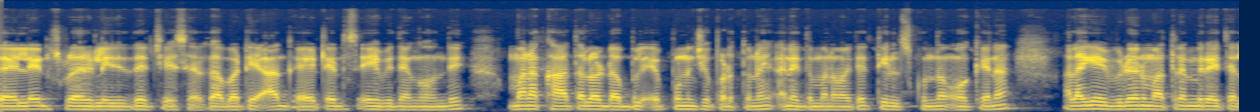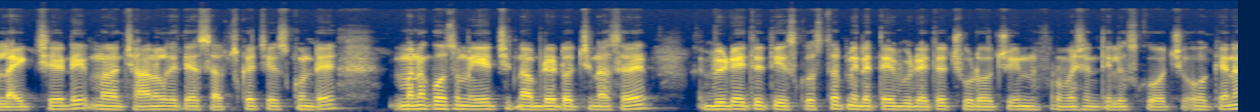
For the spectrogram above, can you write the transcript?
గైడ్లైన్స్ కూడా రిలీజ్ అయితే చేశారు కాబట్టి ఆ గైడ్లైన్స్ ఏ విధంగా ఉంది మన ఖాతాలో డబ్బులు ఎప్పటి నుంచి పడుతున్నాయి అనేది మనం అయితే తెలుసుకుందాం ఓకేనా? అలాగే ఈ వీడియోని మాత్రం మీరైతే లైక్ చేయండి. మన ఛానల్కి అయితే సబ్స్క్రైబ్ చేసుకుంటే మన కోసం ఏ చిన్న అప్డేట్ వచ్చినా సరే వీడియో అయితే తీసుకొస్తే. మీరైతే వీడియో అయితే చూడవచ్చు ఇన్ఫర్మేషన్ తెలుసుకోవచ్చు. ఓకేనా?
